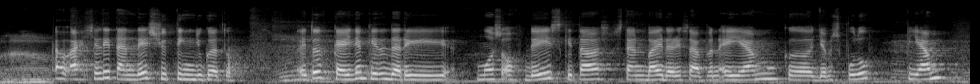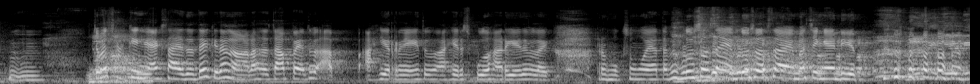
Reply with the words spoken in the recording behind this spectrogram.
Wow oh actually 10 days syuting juga tuh itu kayaknya kita dari most of days kita standby dari 7 a.m. ke jam 10 p.m. Mm-mm. Cuma Wow. saking excitednya kita nggak ngerasa capek tuh akhirnya itu akhir 10 hari itu like remuk semua ya tapi belum selesai belum selesai masih ngedit masih gini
